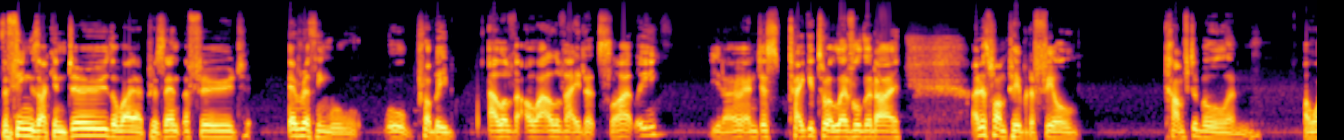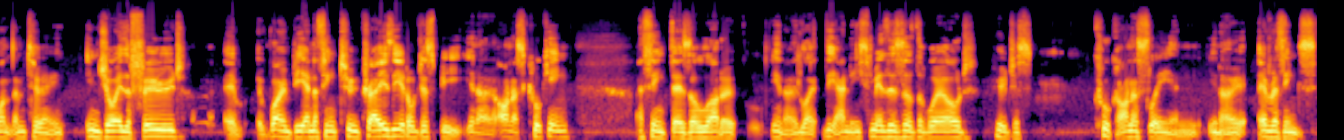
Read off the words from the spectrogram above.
the things I can do, the way I present the food, everything will will probably elevate, I'll elevate it slightly. you know, and just take it to a level that I, I just want people to feel comfortable and I want them to enjoy the food. It, it won't be anything too crazy. It'll just be, you know, honest cooking. I think there's a lot of, you know, like the Annie Smithers of the world who just cook honestly and, you know, everything's,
